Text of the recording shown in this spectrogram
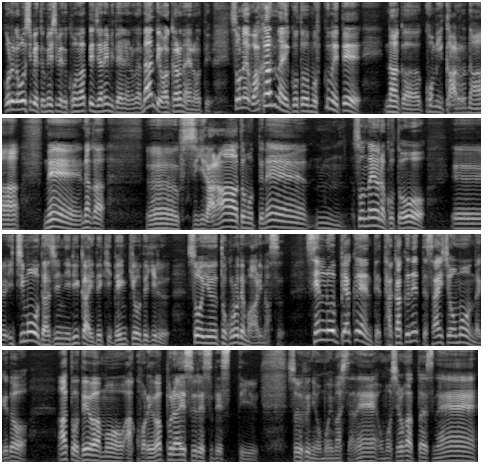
これがおしべとめしべでこうなってんじゃねみたいなのがなんで分からないのっていう。その分かんないことも含めてなんかコミカルなねえなんかうん不思議だなと思ってね、うん、そんなようなことをえー一網打尽に理解でき勉強できるそういうところでもあります。1600円って高くねって最初思うんだけど後ではもうあこれはプライスレスですっていうそういうふうに思いましたね。面白かったですね。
